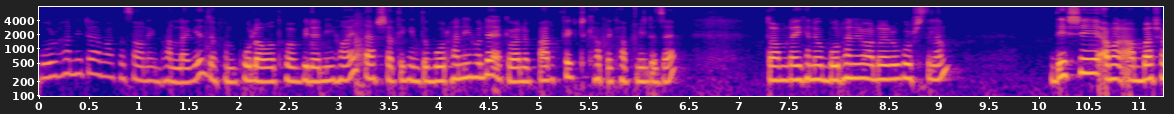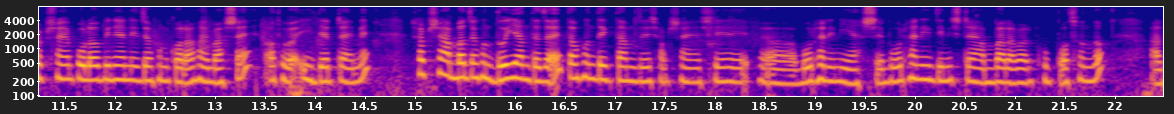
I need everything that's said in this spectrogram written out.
বোরহানিটা আমার কাছে অনেক ভালো লাগে। যখন পোলাও অথবা বিরিয়ানি হয়, তার সাথে কিন্তু বোরহানি হলে একেবারে পারফেক্ট খাপে খাপ মিলে যায়। তো আমরা এখানে বোরহানির অর্ডারও করছিলাম। দেশে আমার আব্বা সবসময় পোলাও বিরিয়ানি যখন করা হয় বাসায় অথবা ঈদের টাইমে সবসময় আব্বা যখন দই আনতে যায়, তখন দেখতাম যে সবসময় সে বোরহানি নিয়ে আসে। বোরহানি জিনিসটা আব্বার আবার খুব পছন্দ। আর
